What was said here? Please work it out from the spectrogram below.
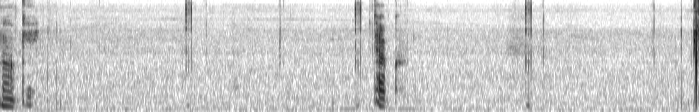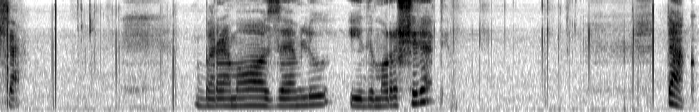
Ну, окей. Так. Все. Беремо землю і йдемо розширяти. Так,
